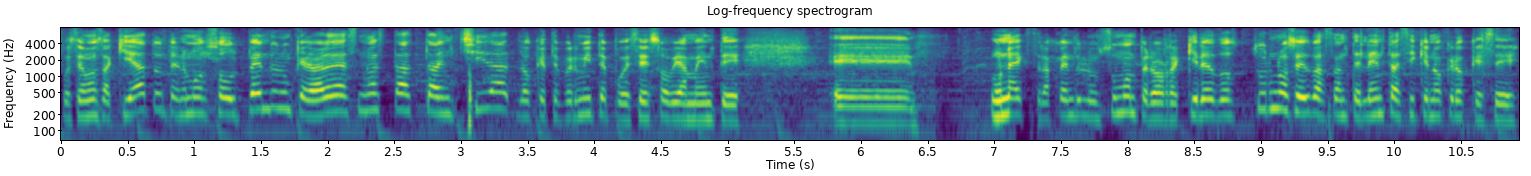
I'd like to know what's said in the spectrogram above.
pues tenemos aquí Atom, tenemos Soul Pendulum, que la verdad no está tan chida, lo que te permite pues es obviamente eh, una extra Pendulum Summon, pero requiere dos turnos, es bastante lenta, así que no creo que se,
